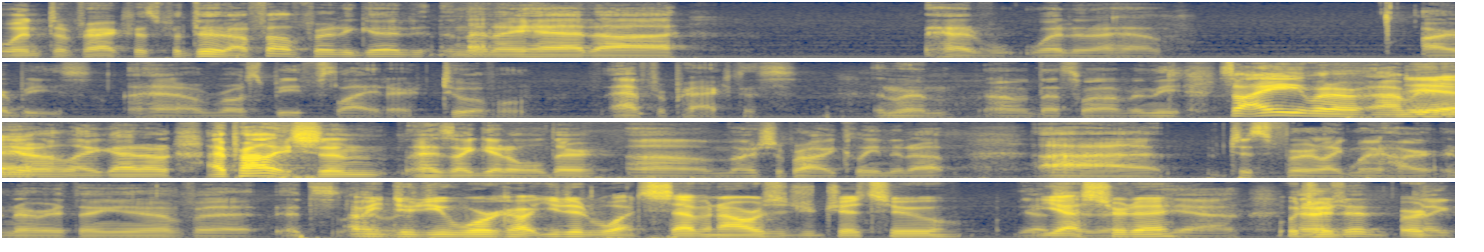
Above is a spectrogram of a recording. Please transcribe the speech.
went to practice. But dude, I felt pretty good. And then I had uh, had what did I have? Arby's. I had a roast beef slider, two of them, after practice. And then oh, that's what I've been eating. So I eat whatever. I mean, Yeah. you know, like I don't. I probably shouldn't as I get older. Um, I should probably clean it up, uh, just for like my heart and everything, you know. But it's. I mean, dude, you work out. You did what? Seven hours of jujitsu. yesterday? Yeah, Which And I did or like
